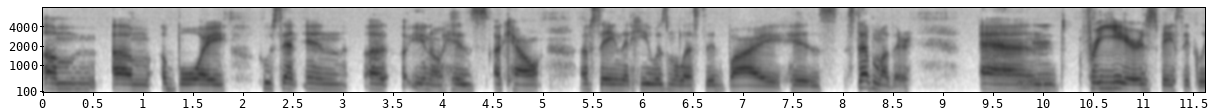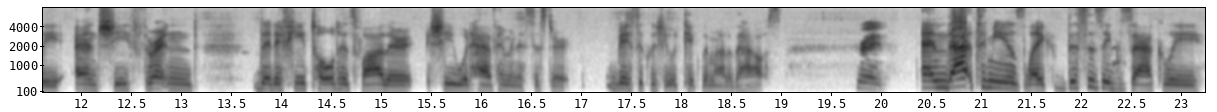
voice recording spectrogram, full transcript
um, um, a boy who sent in, a, you know, his account of saying that he was molested by his stepmother, and for years basically, and she threatened that if he told his father, she would have him and his sister. Basically, she would kick them out of the house. Right. And that to me is like this is exactly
